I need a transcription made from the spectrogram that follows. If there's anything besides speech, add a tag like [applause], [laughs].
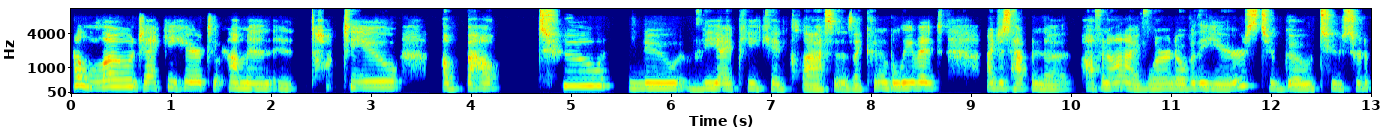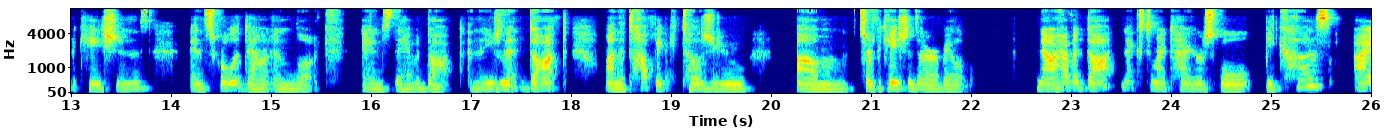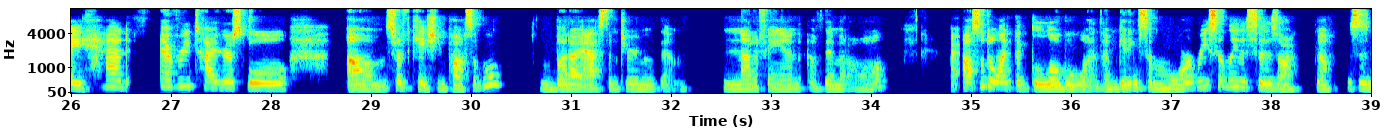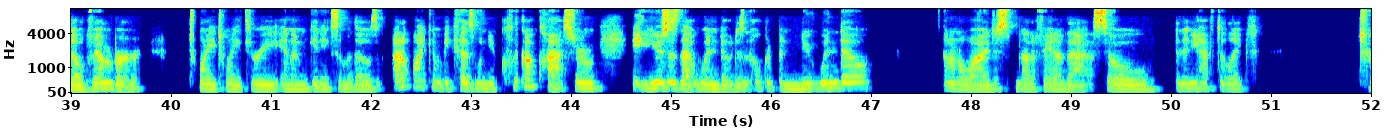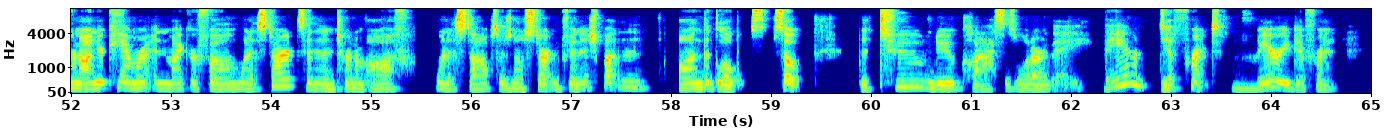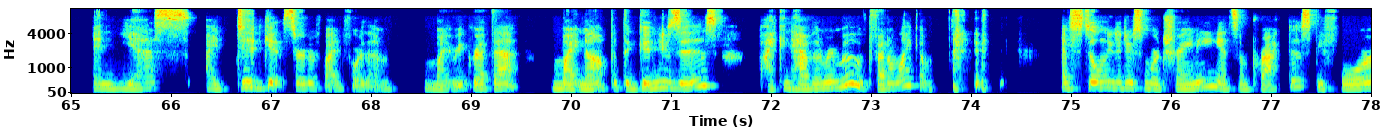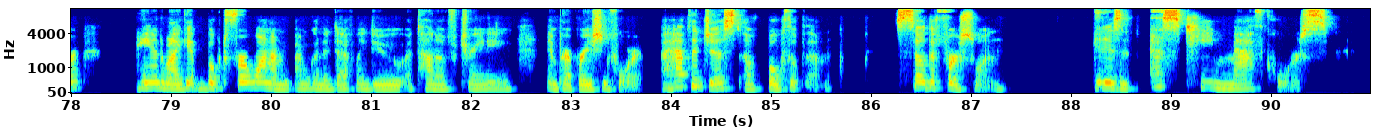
Hello, Jackie here to come in and talk to you about two new VIP Kid classes. I couldn't believe it. I just happened to, off and on, I've learned over the years to go to certifications and scroll it down and look. And they have a dot. And then usually that dot on the topic tells you um, certifications that are available. Now I have a dot next to my Tiger School because I had every Tiger School um, certification possible, but I asked them to remove them. Not a fan of them at all. I also don't like the global ones. I'm getting some more recently. This is uh, no, this is November 2023, and I'm getting some of those. I don't like them because when you click on Classroom, it uses that window. It doesn't open up a new window. I don't know why. I just not a fan of that. So, and then you have to like turn on your camera and microphone when it starts, and then turn them off when it stops. There's no start and finish button on the globals. So the two new classes, what are they? They are different, very different. And yes, I did get certified for them. Might regret that, might not. But the good news is I can have them removed if I don't like them. [laughs] I still need to do some more training and some practice before hand when I get booked for one, I'm I'm going to definitely do a ton of training in preparation for it. I have the gist of both of them. So the first one, it is an ST math course.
